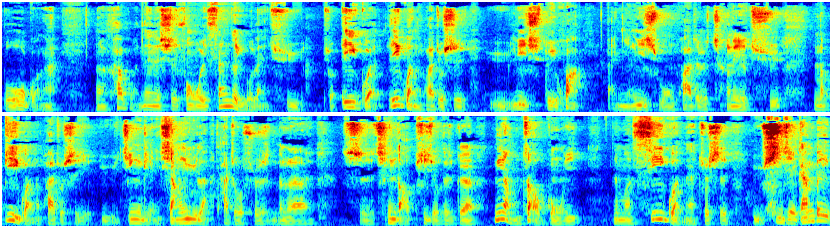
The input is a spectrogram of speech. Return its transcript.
博物馆啊，那它馆内呢是分为三个游览区域，就 A 馆，A 馆的话就是与历史对话。百年历史文化这个陈列区，那么 B 馆的话就是与经典相遇了，它就是那个是青岛啤酒的这个酿造工艺。那么 C 馆呢，就是与世界干杯，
